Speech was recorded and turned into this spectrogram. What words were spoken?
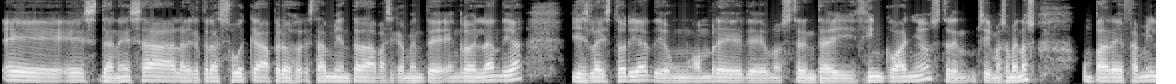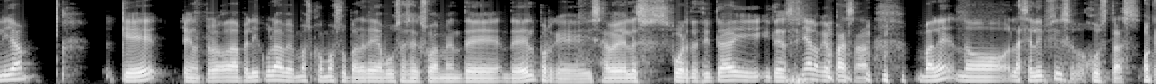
Eh, es danesa, la directora sueca, pero está ambientada básicamente en Groenlandia y es la historia de un hombre de unos 35 años, sí, más o menos, un padre de familia que en el prólogo de la película vemos cómo su padre abusa sexualmente de él porque Isabel es fuertecita y, y te enseña lo que pasa, ¿vale? No, las elipsis justas. Ok.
